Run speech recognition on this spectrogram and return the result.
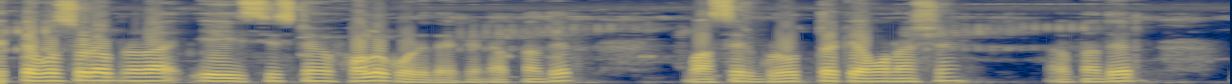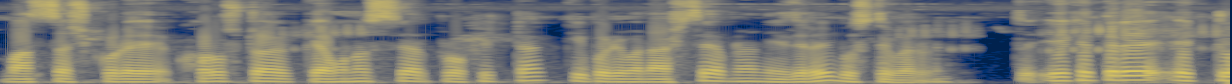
একটা বছর আপনারা এই সিস্টেমে ফলো করে দেখেন আপনাদের মাছের গ্রোথটা কেমন আসে, আপনাদের মাছ চাষ করে খরচটা কেমন হচ্ছে আর প্রফিটটা কী পরিমাণ আসছে, আপনারা নিজেরাই বুঝতে পারবেন। তো এক্ষেত্রে একটু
